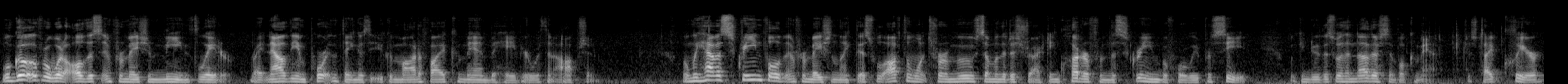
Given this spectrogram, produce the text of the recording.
We'll go over what all this information means later. Right now the important thing is that you can modify command behavior with an option. When we have a screen full of information like this, we'll often want to remove some of the distracting clutter from the screen before we proceed. We can do this with another simple command. Just type clear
